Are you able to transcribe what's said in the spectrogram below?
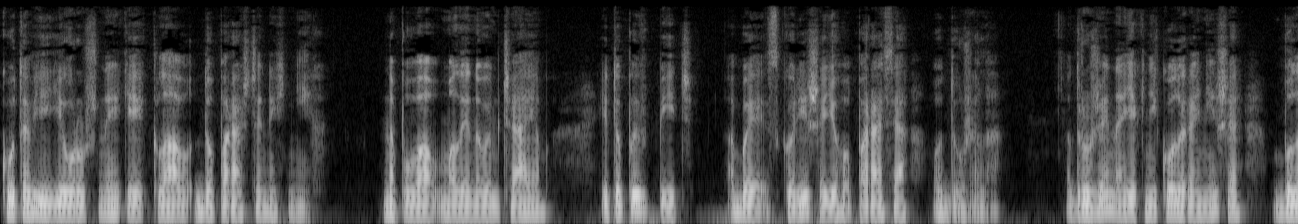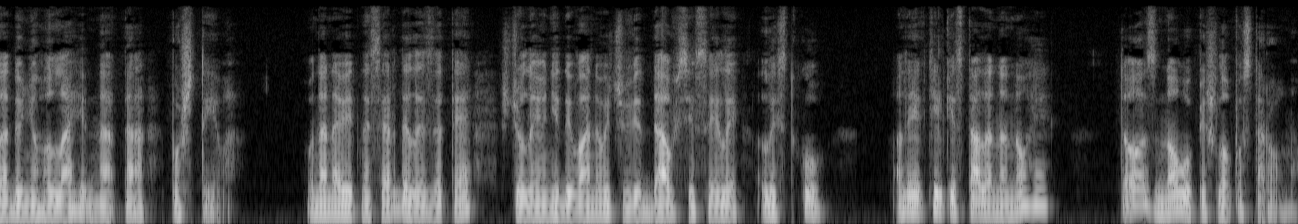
кутав її у рушники і клав до паращених ніг, напував малиновим чаєм і топив піч, аби скоріше його парася одужала. Дружина, як ніколи раніше, була до нього лагідна та поштива. Вона навіть не сердилась за те, що Леонід Іванович віддав всі сили листку, але як тільки стала на ноги, то знову пішло по-старому.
